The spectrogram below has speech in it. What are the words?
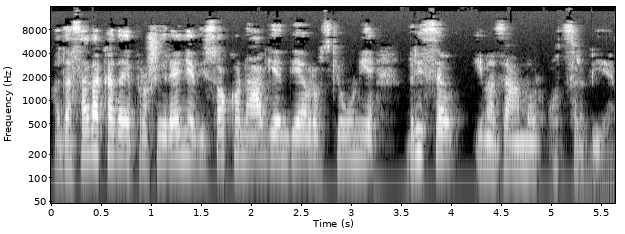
a da sada kada je proširenje visoko na agendi Evropske unije, Brisel ima zamor od Srbije.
